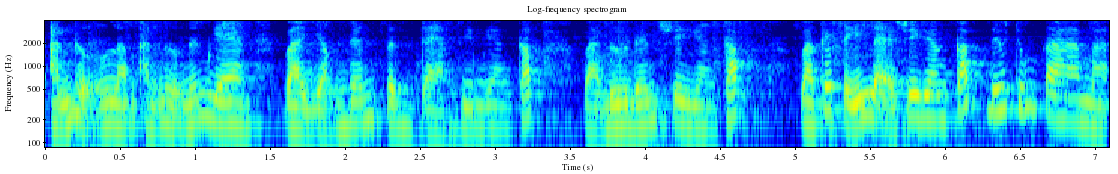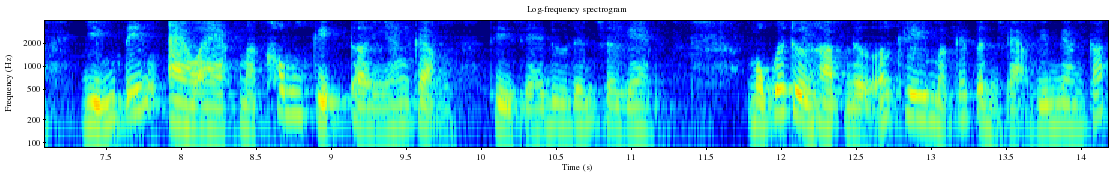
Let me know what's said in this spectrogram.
ảnh hưởng, làm ảnh hưởng đến gan và dẫn đến tình trạng viêm gan cấp và đưa đến suy gan cấp. Và cái tỷ lệ suy gan cấp, nếu chúng ta mà diễn tiến ào ạt mà không kịp thời ngăn chặn thì sẽ đưa đến sơ gan. Một cái trường hợp nữa, khi mà cái tình trạng viêm gan cấp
